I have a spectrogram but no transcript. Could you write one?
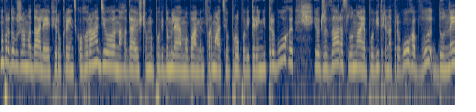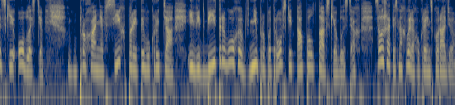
Ми продовжуємо далі ефір українського радіо. Нагадаю, що ми повідомляємо вам інформацію про повітряні тривоги. І отже, зараз лунає повітряна тривога в Донецькій області. Прохання всіх перейти в укриття і відбій тривоги в Дніпропетровській та Полтавській областях. Залишайтесь на хвилях українського радіо.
